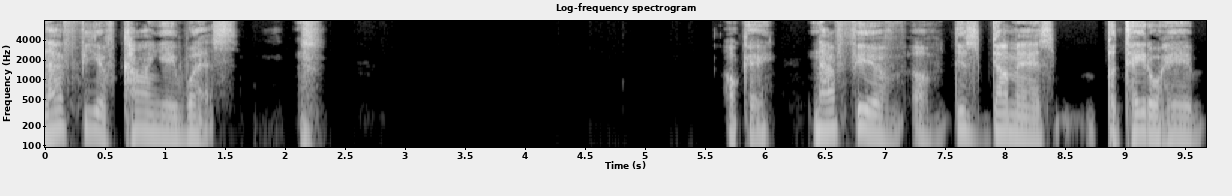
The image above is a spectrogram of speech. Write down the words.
not fear of Kanye West. okay? Not fear of, of this dumbass potato head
